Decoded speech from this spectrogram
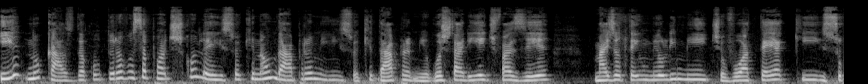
E no caso da cultura, você pode escolher: isso aqui não dá para mim, isso aqui dá para mim. Eu gostaria de fazer, mas eu tenho o meu limite, eu vou até aqui. Isso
